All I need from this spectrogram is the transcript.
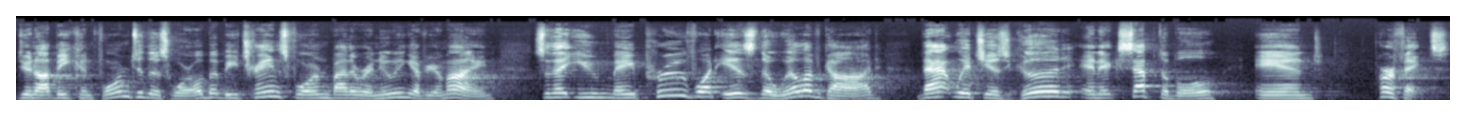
Do not be conformed to this world, but be transformed by the renewing of your mind, so that you may prove what is the will of God, that which is good and acceptable and perfect.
